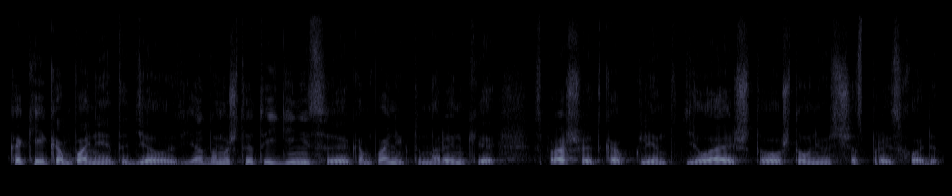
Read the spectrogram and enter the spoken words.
какие компании это делают? Я думаю, что это единицы компаний, кто на рынке спрашивает, как у клиента дела и что, что у него сейчас происходит.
